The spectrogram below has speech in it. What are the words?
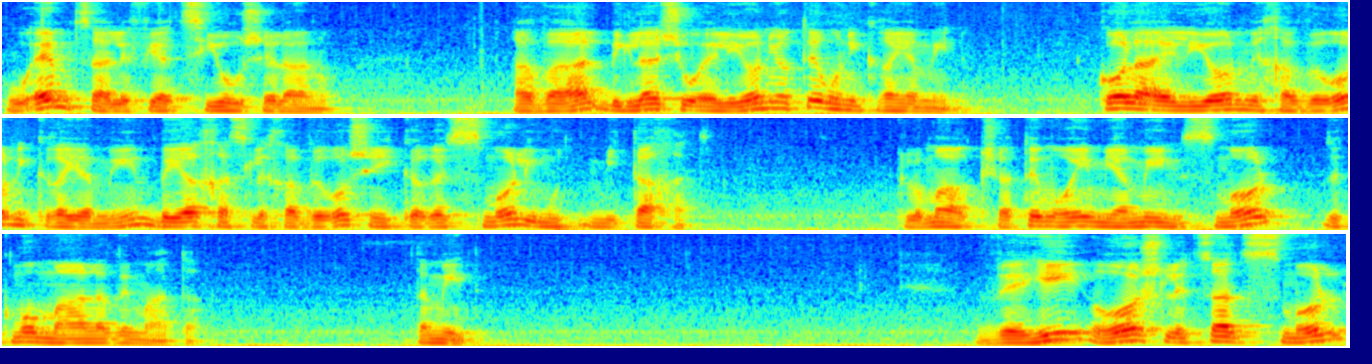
הוא אמצע לפי הציור שלנו. אבל בגלל שהוא עליון יותר הוא נקרא ימין. כל העליון מחברו נקרא ימין ביחס לחברו שיקרא שמאל מתחת. כלומר, כשאתם רואים ימין שמאל זה כמו מעלה ומטה. תמיד. והיא ראש לצד שמאל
